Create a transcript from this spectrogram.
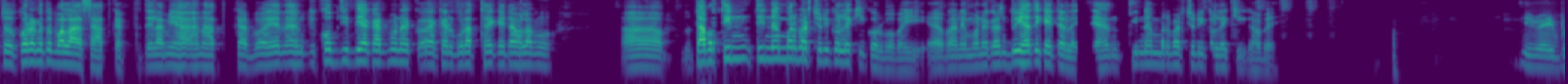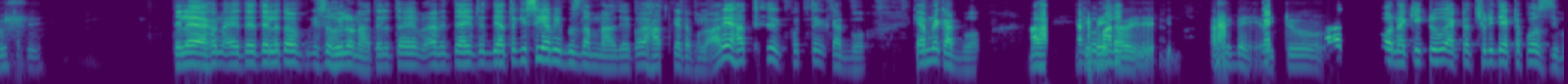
তো কোরআনে তো বলা আছে হাত কাটতে। তাহলে আমি হাত কাটবো। এখন কি কবজি দিয়ে কাটবো না একের গোড়ার থেকে হলাম তারপর তিন তিন নাম্বার বার চুরি করলে কি করব ভাই? মানে মনে করেন দুই হাতে কেটে লাগছে। এখন তিন নাম্বার বার চুরি করলে কি হবে? জি ভাই বুঝছি। তাহলে এখন তাহলে তো কিছু হইল না। তাহলে তো মানে এটা দিয়ে তো কিছুই আমি বুঝলাম না যে হাত কেটে ফেলো। আরে হাত করতে কাটবো? কেমনে কাটবো? আর কাটবো মানে ভাই একটু নাকি একটু একটা ছুরি দিয়ে একটা পোস্ট দিব।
